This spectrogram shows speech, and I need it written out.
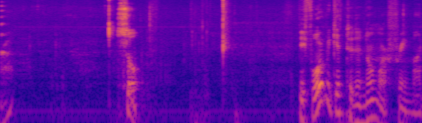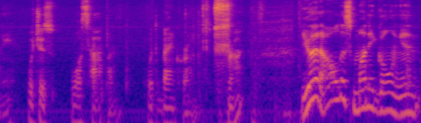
Right? So before we get to the no more free money which is what's happened with the bank runs right? You had all this money going in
